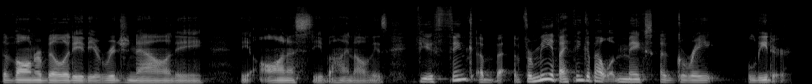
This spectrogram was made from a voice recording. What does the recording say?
the vulnerability, the originality, the honesty behind all of these. If you think about, for me, if I think about what makes a great leader,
